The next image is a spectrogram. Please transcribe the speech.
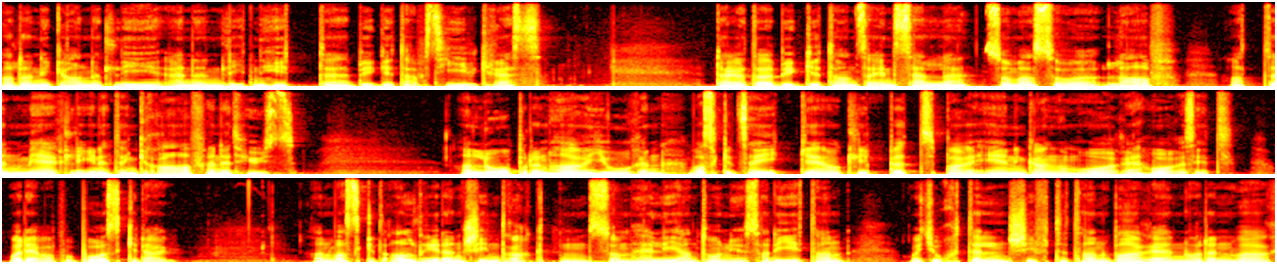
hadde han ikke annet liv enn en liten hytte bygget av sivgress. Deretter bygget han seg en celle som var så lav at den mer lignet en grav enn et hus. Han lå på den harde jorden, vasket seg ikke og klippet bare én gang om året håret sitt, og det var på påskedag. Han vasket aldri den skinndrakten som hellige Antonius hadde gitt han, og kjortelen skiftet han bare når den var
